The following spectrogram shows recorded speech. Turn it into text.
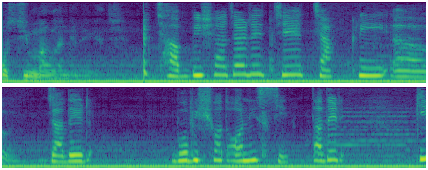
পশ্চিমবাংলা নেমে গেছে। ছাব্বিশ হাজারের যে চাকরি যাদের ভবিষ্যৎ অনিশ্চিত, তাদের কি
